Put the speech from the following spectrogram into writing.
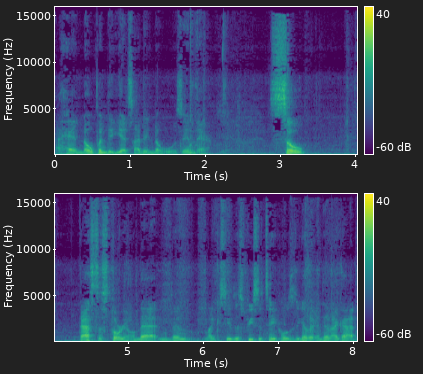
I hadn't opened it yet, so I didn't know what was in there. So that's the story on that. And then, like you see, this piece of tape holds it together. And then I got,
